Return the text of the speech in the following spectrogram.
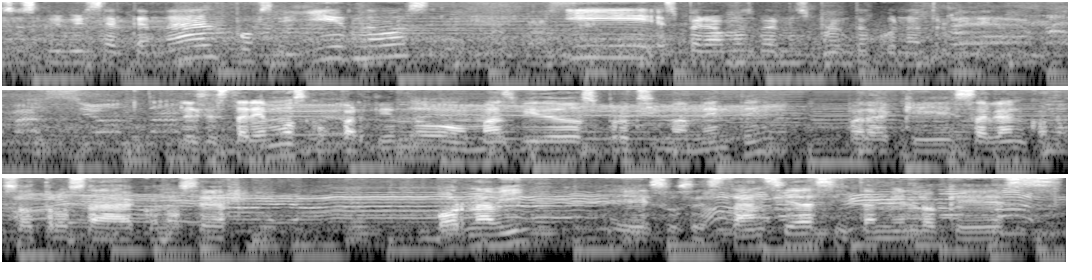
suscribirse al canal, por seguirnos y esperamos vernos pronto con otro video. Les estaremos compartiendo más videos próximamente para que salgan con nosotros a conocer Bornaby, eh, sus estancias y también lo que es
